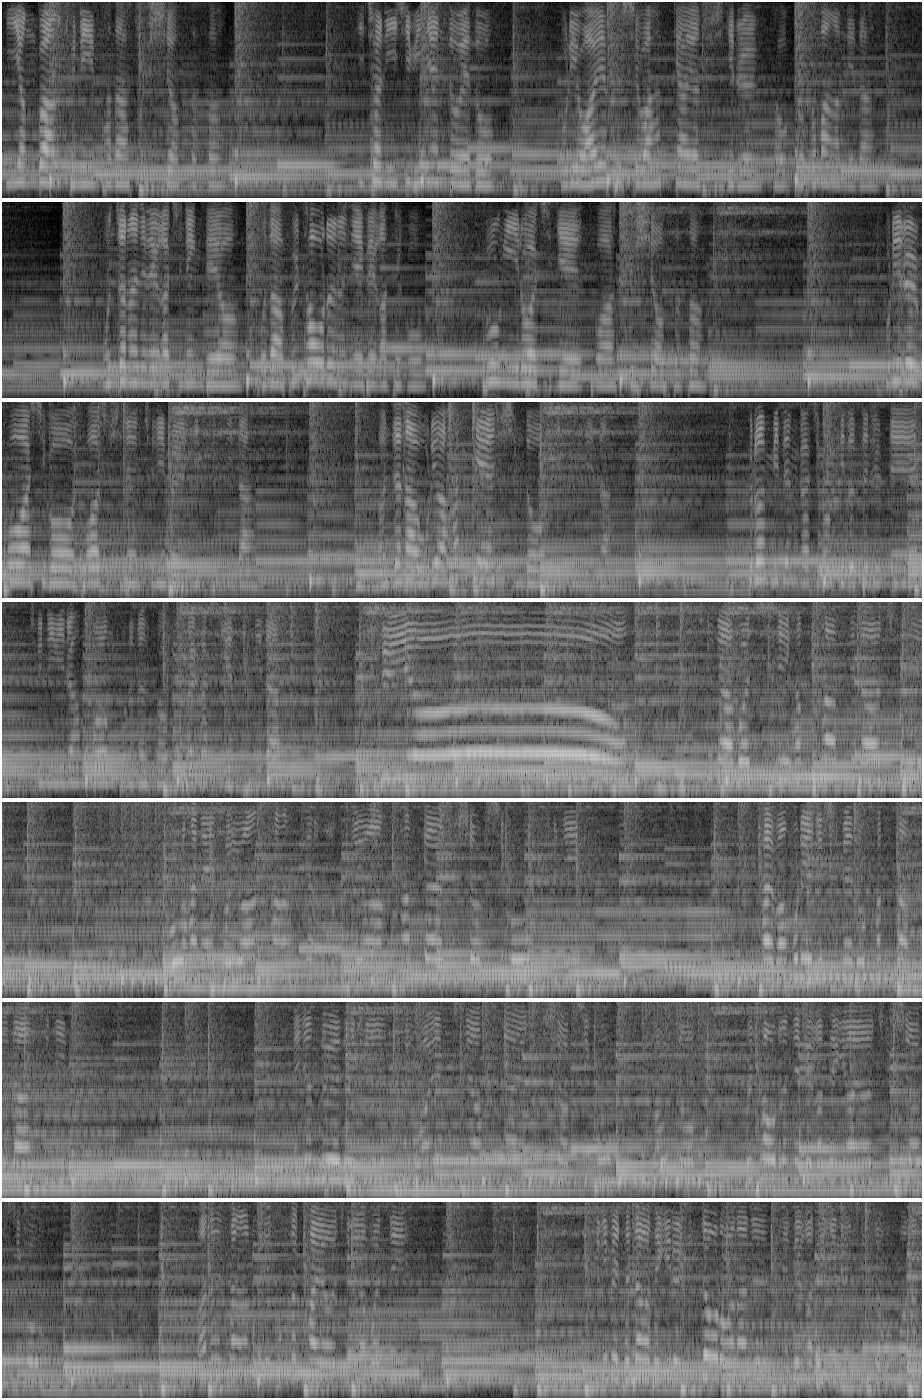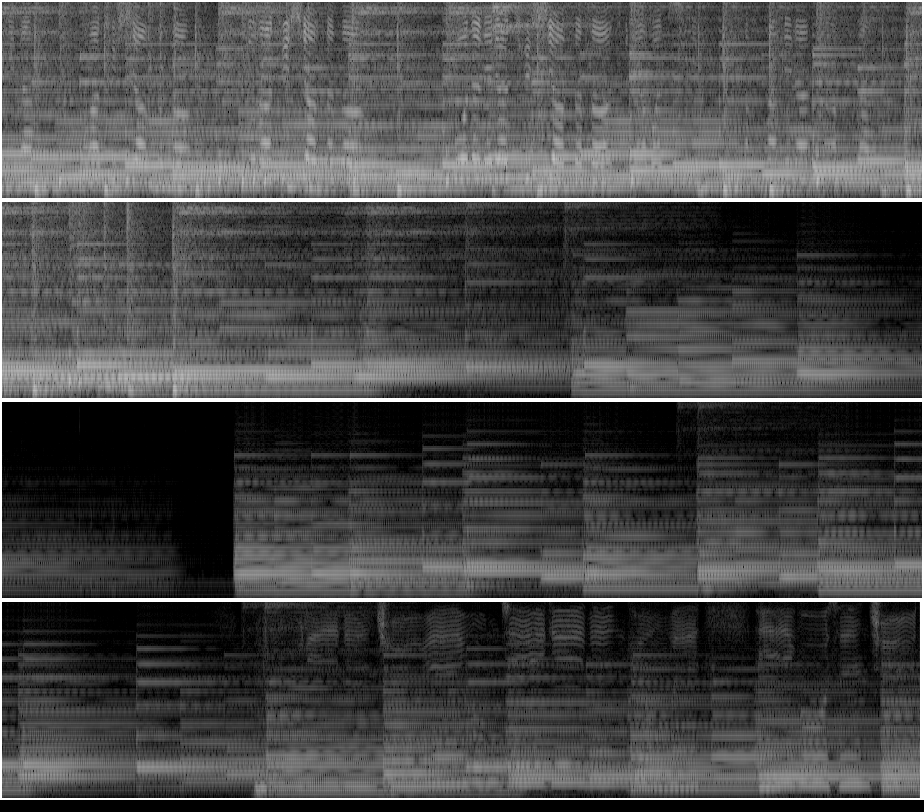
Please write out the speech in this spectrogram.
이 영광 주님 받아 주시옵소서. 2022년도에도 우리 YFC와 함께하여 주시기를 더욱더 소망합니다. 온전한 예배가 진행되어 보다 불타오르는 예배가 되고 부흥이 이루어지게 도와주시옵소서. 우리를 보호하시고 도와주시는 주님을 믿습니다. 언제나 우리와 함께 해주심도 믿습니다. 그런 믿음 가지고 기도 드릴 때 주님 이를 한번 부르면서 고백하시겠습니다. 주여 주님 아버지 감사합니다. 주님 올 한해 저희와 함께 어, 저희와 함께하여 주시옵시고 주님. 잘 마무리해 주심에도 감사합니다. 주님. 내년도에도 주님 저희 YFC와 함께하여 주시옵시고 더욱더 불타오르는 예배가 되게 하여 주시옵시고 주님의 제자가 되기를 진정으로 원하는 예배가 되기를 진정으로 원합니다. 도와 주시옵소서, 도와 주시옵소서, 구원을 내려 주시옵소서. 이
